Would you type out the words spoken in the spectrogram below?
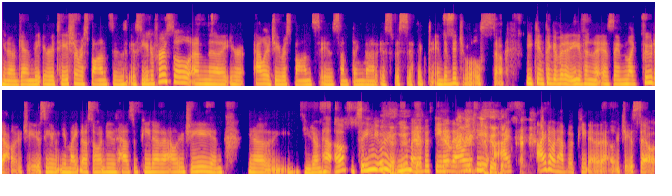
you know again the irritation response is, is universal and the your allergy response is something that is specific to individuals. So you can think of it even as in like food allergies. You, you might know someone who has a peanut allergy and you know you don't have oh so you you might have a peanut allergy. I i don't have a peanut allergy. So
